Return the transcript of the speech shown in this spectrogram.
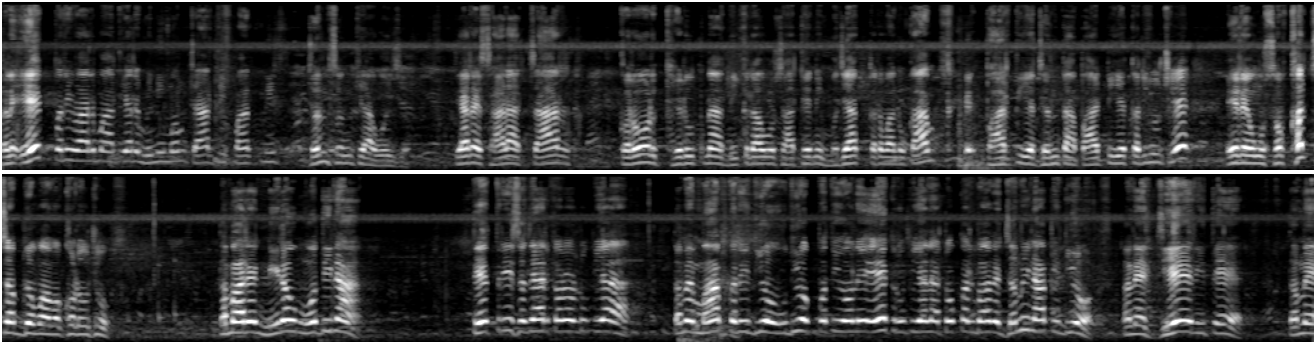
અને એક પરિવારમાં અત્યારે મિનિમમ ચારથી પાંચની જનસંખ્યા હોય છે. ત્યારે સાડા ચાર કરોડ ખેડૂતના દીકરાઓ સાથેની મજાક કરવાનું કામ ભારતીય જનતા પાર્ટીએ કર્યું છે. એને હું સખત શબ્દોમાં વખોડું છું. તમારે નીરવ મોદીના તેત્રીસ હજાર કરોડ રૂપિયા તમે માફ કરી દો ઉદ્યોગપતિઓને એક રૂપિયાના ટોકન ભાવે જમીન આપી દો અને જે રીતે તમે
